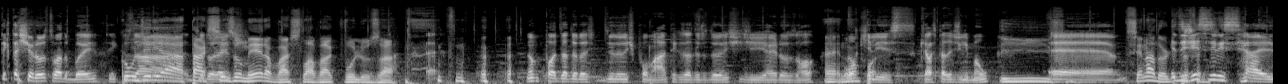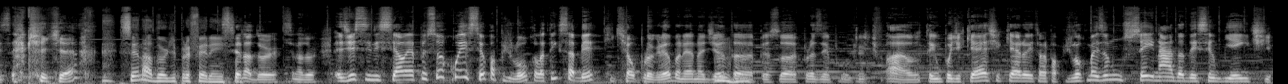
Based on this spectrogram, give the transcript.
que estar cheiroso, tomado banho. Tem que Como diria Tarcísio. Meira, vai se lavar que vou lhe usar. Não pode usar desodorante desodorante de pomada, tem que usar desodorante de aerosol. É, ou aqueles, aquelas pedras de limão. Isso. É, Senador de exigências iniciais. O que, que é? Senador de preferência. Senador, senador. Exigência inicial é a pessoa conhecer o Papo de Louco, ela tem que saber o que, que é o programa, né? Não adianta Uhum. a pessoa, por exemplo, que a gente fala, ah, eu tenho um podcast e quero entrar no Papo de Louco, mas eu não sei nada desse ambiente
